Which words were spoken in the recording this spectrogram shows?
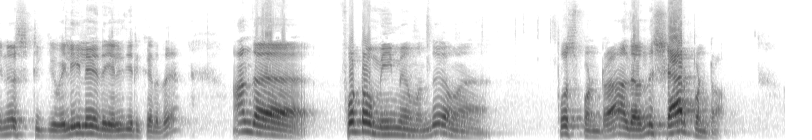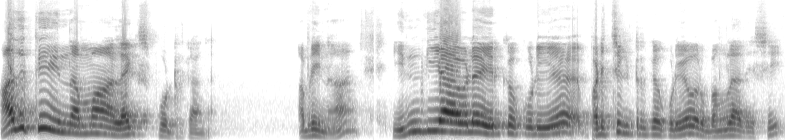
யூனிவர்சிட்டிக்கு வெளியில் இதை எழுதியிருக்கிறத. அந்த ஃபோட்டோ மீமை வந்து அவன் போஸ்ட் பண்ணுறான் அதை வந்து ஷேர் பண்ணுறான் அதுக்கு இந்த அம்மா லைக்ஸ் போட்டிருக்காங்க. அப்படின்னா இந்தியாவில் இருக்கக்கூடிய படிச்சுக்கிட்டு இருக்கக்கூடிய ஒரு பங்களாதேஷி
